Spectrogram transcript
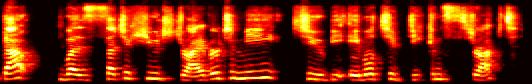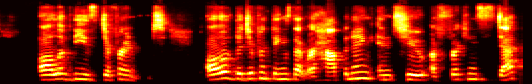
that was such a huge driver to me to be able to deconstruct all of these different all of the different things that were happening into a freaking step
